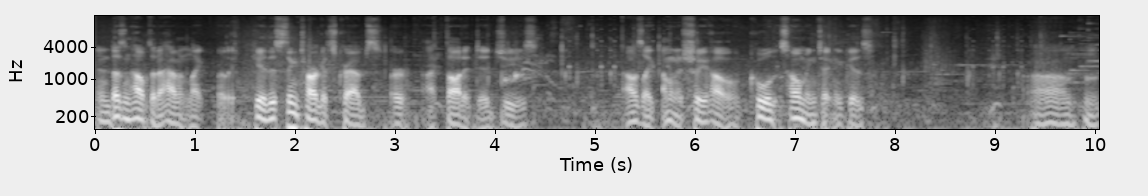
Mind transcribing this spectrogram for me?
And it doesn't help that I haven't, like, really... Here, this thing targets crabs. Or, I thought it did, jeez. I was like, I'm gonna show you how cool this homing technique is. Um, hmm.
